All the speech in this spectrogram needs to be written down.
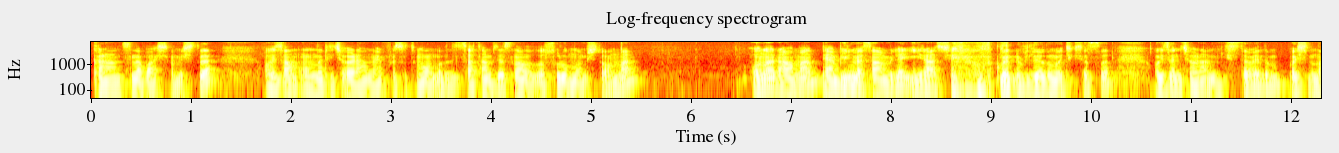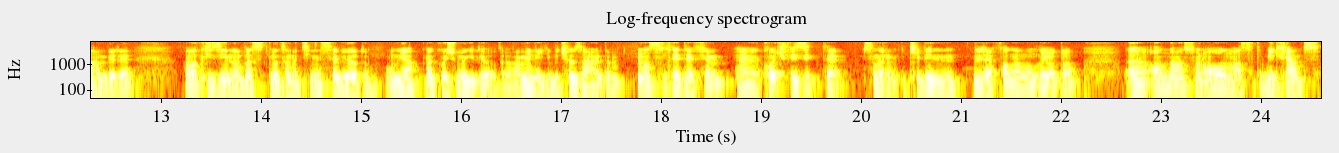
karantina başlamıştı. O yüzden onları hiç öğrenmeye fırsatım olmadı. Zaten bize sınavda da sorulmamıştı onlar. Ona rağmen yani bilmesem bile iğrenç şeyler olduklarını biliyordum açıkçası. O yüzden hiç öğrenmek istemedim başından beri. Ama fiziğin o basit matematiğini seviyordum. Onu yapmak hoşuma gidiyordu. Amele gibi çözerdim. Asıl hedefim e, koç fizikti. Sanırım 2000 ile falan oluyordu. E, ondan sonra o olmazsa da Bilkent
